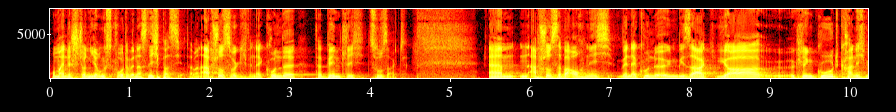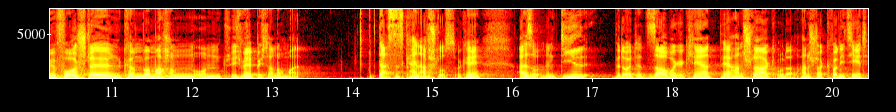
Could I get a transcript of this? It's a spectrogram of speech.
um eine Stornierungsquote, wenn das nicht passiert. Aber ein Abschluss wirklich, wenn der Kunde verbindlich zusagt. Ähm, ein Abschluss ist aber auch nicht, wenn der Kunde irgendwie sagt, ja, klingt gut, kann ich mir vorstellen, können wir machen und ich melde mich dann nochmal. Das ist kein Abschluss, okay? Also ein Deal bedeutet sauber geklärt per Handschlag oder Handschlagqualität,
